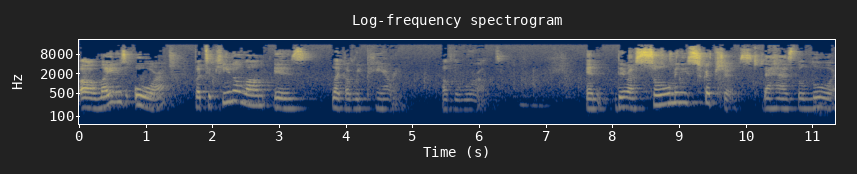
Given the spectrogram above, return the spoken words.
uh, light is or, but Tikkun Olam is like a repairing of the world. And there are so many scriptures that has the Lord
